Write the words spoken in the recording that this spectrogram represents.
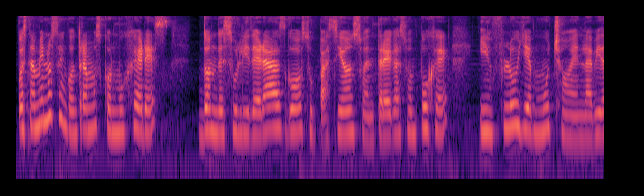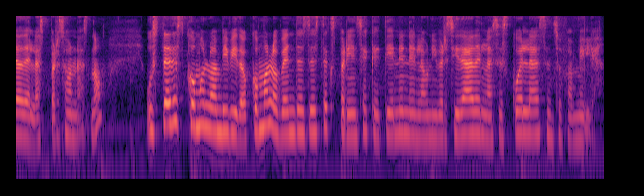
pues también nos encontramos con mujeres donde su liderazgo, su pasión, su entrega, su empuje influye mucho en la vida de las personas, ¿no? ¿Ustedes cómo lo han vivido? ¿Cómo lo ven desde esta experiencia que tienen en la universidad, en las escuelas, en su familia?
